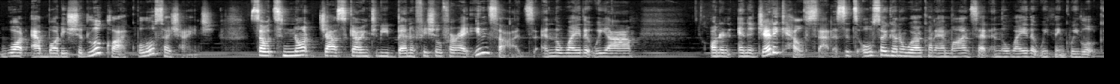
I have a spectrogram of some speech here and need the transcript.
what our body should look like will also change. So it's not just going to be beneficial for our insides and the way that we are on an energetic health status, it's also going to work on our mindset and the way that we think we look.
